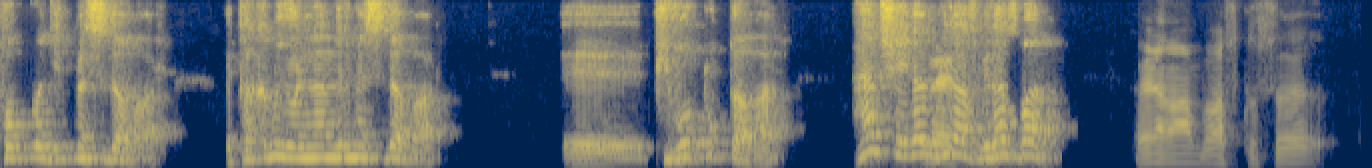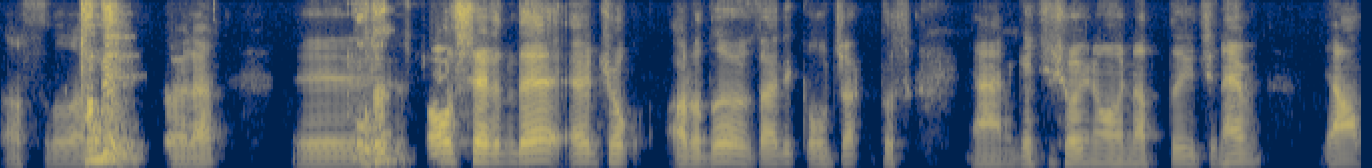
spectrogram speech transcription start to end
topla gitmesi de var. E, takımı yönlendirmesi de var. E, pivotluk da var. Her şeyden Evet. biraz biraz var. Önemli baskısı aslında da Tabii. söyler. Ee, O da- sol şerinde en çok aradığı özellik olacaktır. Yani geçiş oyunu oynattığı için hem ya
